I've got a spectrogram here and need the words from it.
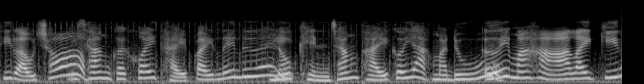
ที่เราชอบช่างค่อยๆไถไปเรื่อยๆนกเห็นช่างไถก็อยากมาดู เอ้ยมาหาอะไรกิน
